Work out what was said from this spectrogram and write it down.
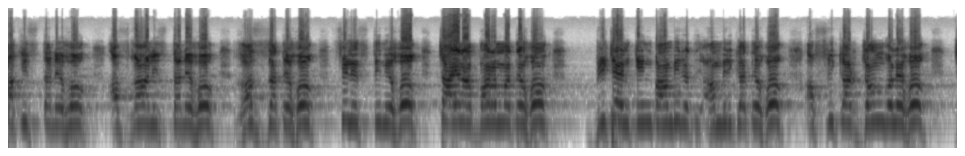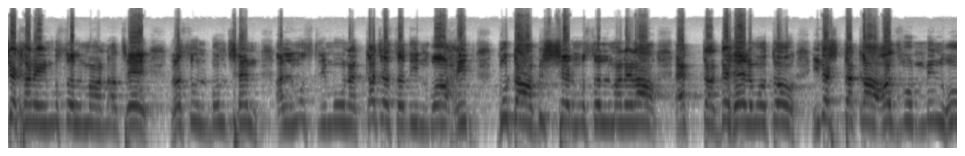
পাকিস্তানে হোক, আফগানিস্তানে হোক, গাজ্জাতে হোক, ফিলিস্তিনে হোক, চায়না বার্মাতে হোক ব্রিটেন কিংবা আমেরিকাতে হোক, আফ্রিকার জঙ্গলে হোক, যেখানেই মুসলমান আছে, রসুল বলছেন আল মুসলিমুনা কাজাসাদিন ওয়াহিদ গোটা বিশ্বের মুসলমানেরা একটা দেহের মতো ইদাস্তাকা আজবুম মিনহু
